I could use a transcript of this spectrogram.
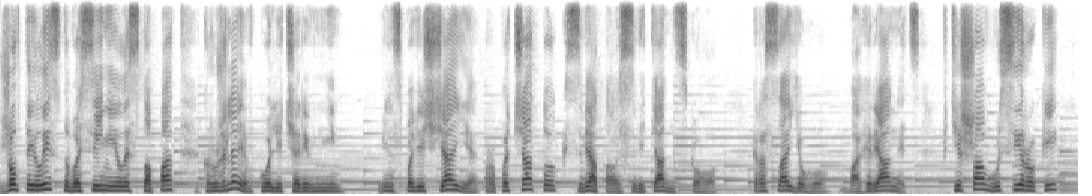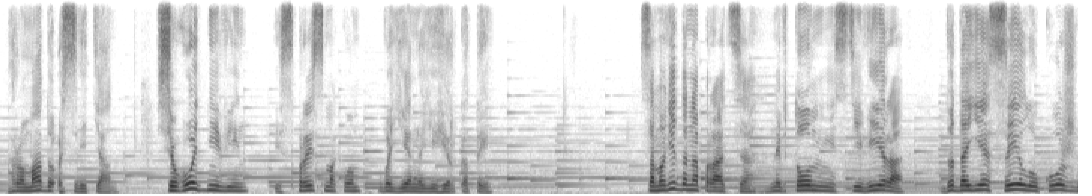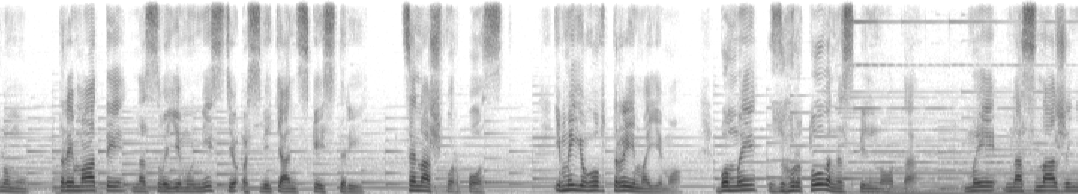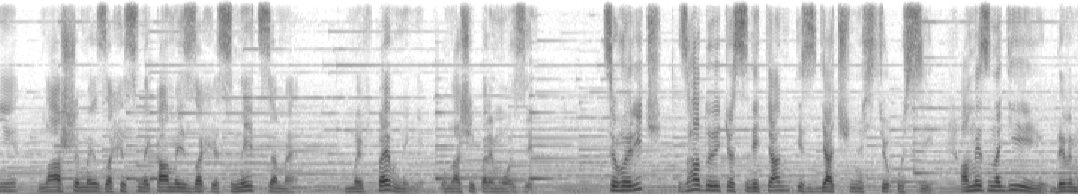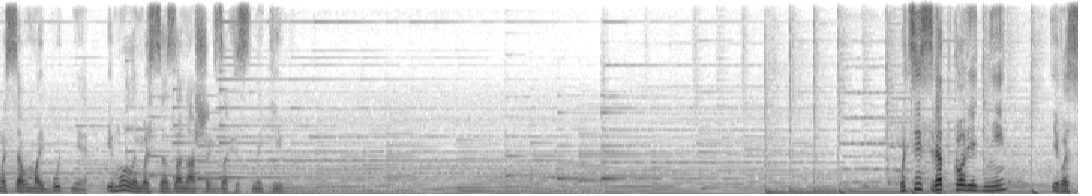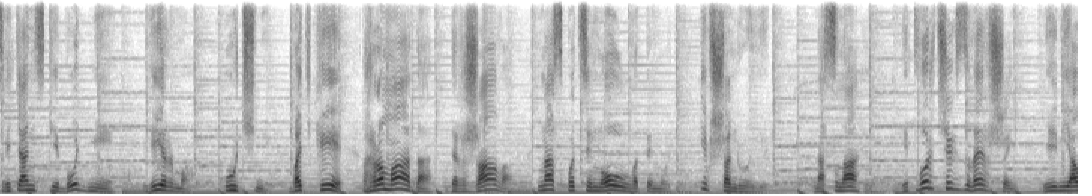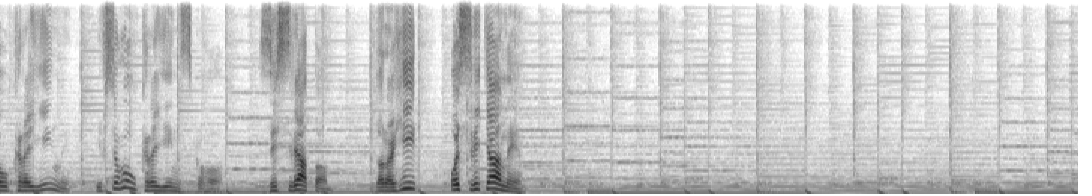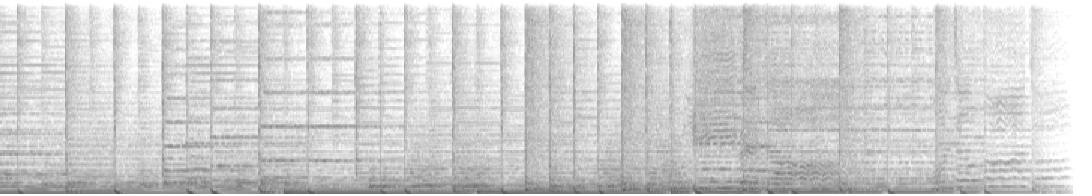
Жовтий лист в осінній листопад кружляє в колі чарівнім. Він сповіщає про початок свята освітянського. Краса його, багрянець, втішав усі роки громаду освітян. Сьогодні він із присмаком воєнної гіркоти. Самовіддана праця, невтомність і віра додає силу кожному тримати на своєму місці освітянський стрій. Це наш форпост, і ми його втримаємо, бо ми згуртована спільнота, ми наснажені нашими захисниками і захисницями. Ми впевнені у нашій перемозі. Цьогоріч згадують освітян із вдячністю усі. А ми з надією дивимося в майбутнє і молимося за наших захисників. У ці святкові дні і освітянські будні вірмо, учні, батьки, громада, держава нас поціновуватимуть і вшанують наснаги і творчих звершень в ім'я України і всього українського зі святом, дорогі освітяни!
